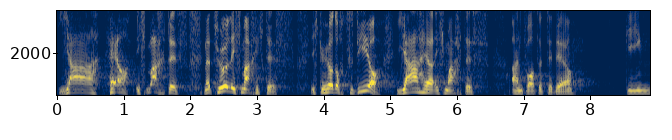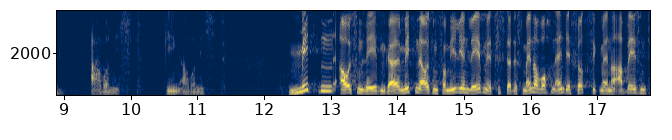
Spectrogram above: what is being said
Ja, Herr, ich mache das. Natürlich mache ich das. Ich gehöre doch zu dir. Ja, Herr, ich mache das, antwortete der, ging aber nicht. ging aber nicht. Mitten aus dem Leben, gell? mitten aus dem Familienleben. Jetzt ist ja das Männerwochenende, 40 Männer abwesend.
